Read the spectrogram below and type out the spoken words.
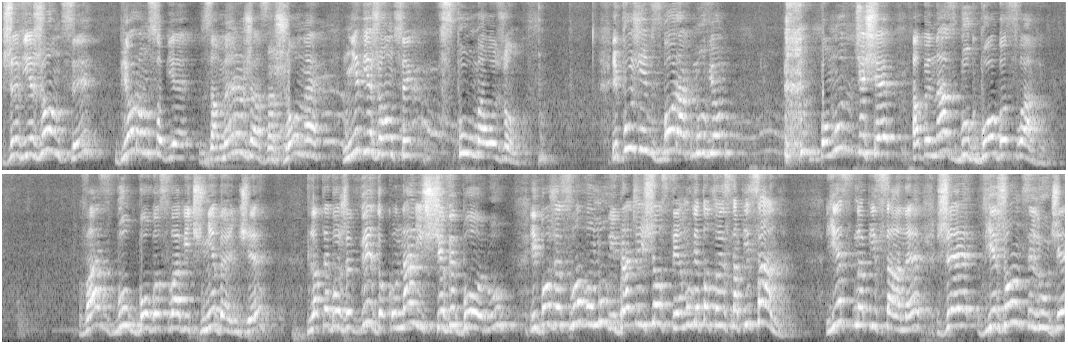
że wierzący biorą sobie za męża, za żonę niewierzących współmałżonków. I później w zborach mówią, pomódlcie się, aby nas Bóg błogosławił. Was Bóg błogosławić nie będzie, dlatego że wy dokonaliście wyboru i Boże Słowo mówi, bracia i siostry, ja mówię to, co jest napisane. Jest napisane, że wierzący ludzie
